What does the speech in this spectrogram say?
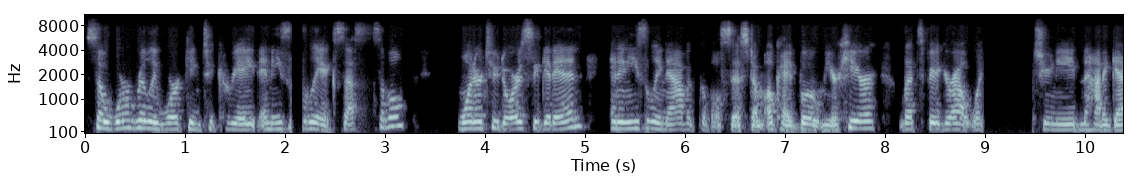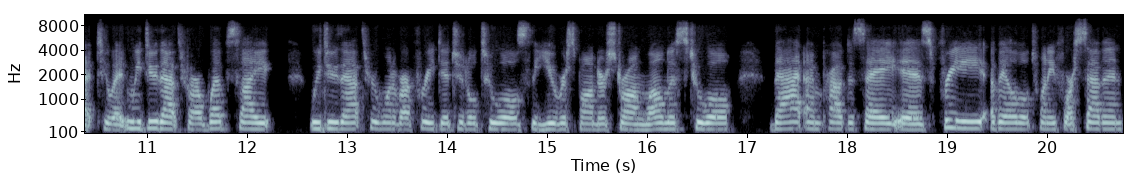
So we're really working to create an easily accessible one or two doors to get in and an easily navigable system. Okay, boom, you're here. Let's figure out what you need and how to get to it. And we do that through our website. We do that through one of our free digital tools, the U Responder Strong Wellness tool. That I'm proud to say is free, available 24 7,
